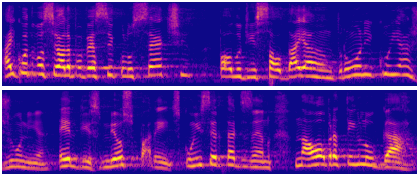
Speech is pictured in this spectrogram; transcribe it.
Aí quando você olha para o versículo 7, Paulo diz: saudai a Andrônico e a Júnia. Ele diz: meus parentes. Com isso, ele está dizendo: na obra tem lugar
